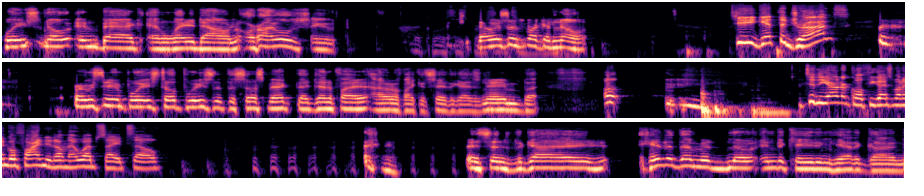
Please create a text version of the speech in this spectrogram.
place note in bag and lay down, or I will shoot. the closest. That was person his fucking note. Did he get the drugs? Pharmacy employees told police that the suspect identified, I don't know if I can say the guy's name, but oh, It's in the article if you guys want to go find it on that website. So It says the guy handed them a note indicating he had a gun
